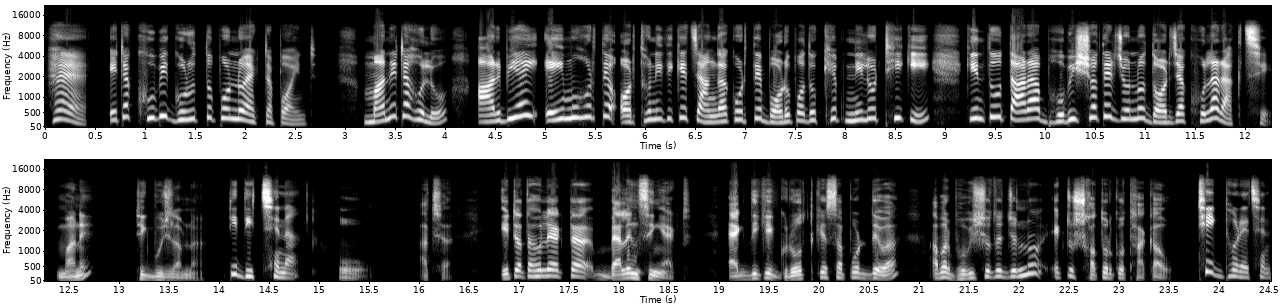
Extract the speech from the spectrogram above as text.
হ্যাঁ এটা খুবই গুরুত্বপূর্ণ একটা পয়েন্ট মানেটা হল আরবিআই এই মুহূর্তে অর্থনীতিকে চাঙ্গা করতে বড় পদক্ষেপ নিল ঠিকই কিন্তু তারা ভবিষ্যতের জন্য দরজা খোলা রাখছে। মানে? ঠিক বুঝলাম না। টি দিচ্ছে না। ও আচ্ছা। এটা তাহলে একটা ব্যালেন্সিং অ্যাক্ট। একদিকে গ্রোথকে সাপোর্ট দেওয়া আবার ভবিষ্যতের জন্য একটু সতর্ক থাকাও। ঠিক ধরেছেন।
